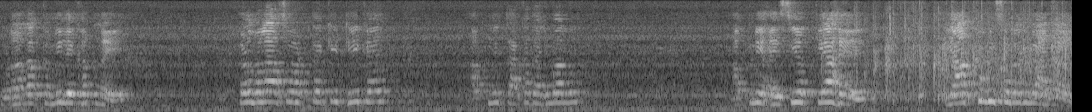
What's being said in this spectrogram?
कोणाला कमी लेखत नाही. पण मला असं वाटतं की ठीक आहे आपली ताकत आजमा लो अपनी हैसियत क्या है ये आपको भी समज में आ आहे.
